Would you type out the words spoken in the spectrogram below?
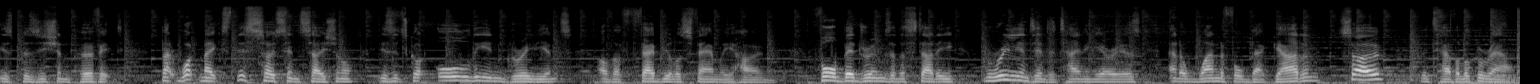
is position perfect. But what makes this so sensational is it's got all the ingredients of a fabulous family home. Four bedrooms and a study, brilliant entertaining areas and a wonderful back garden. So let's have a look around.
